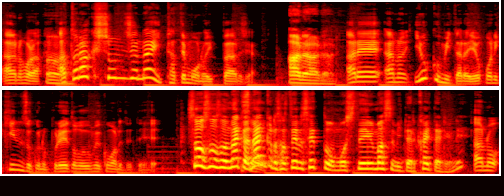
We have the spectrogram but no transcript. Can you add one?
あのほら、うん。アトラクションじゃない建物いっぱいあるじゃんあるあるある。あれあのよく見たら横に金属のプレートが埋め込まれてて。そうそうそうなんかそう。なんかの撮影のセットを模してますみたいな書いてあるよね。あの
